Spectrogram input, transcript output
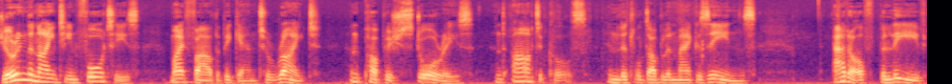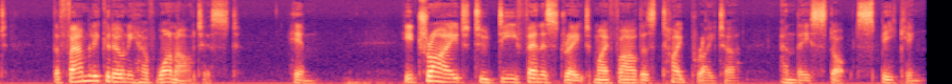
During the 1940s, my father began to write and publish stories and articles in little Dublin magazines. Adolf believed the family could only have one artist, him. He tried to defenestrate my father's typewriter, and they stopped speaking.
